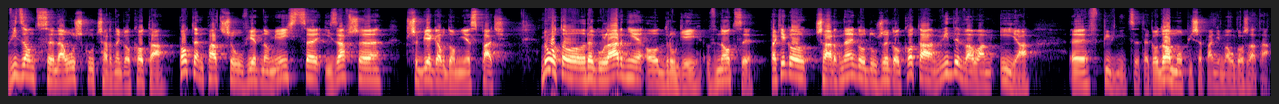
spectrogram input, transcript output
widząc na łóżku czarnego kota. Potem patrzył w jedno miejsce i zawsze przybiegał do mnie spać. Było to regularnie o drugiej w nocy. Takiego czarnego, dużego kota widywałam i ja e, w piwnicy tego domu, pisze pani Małgorzata.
